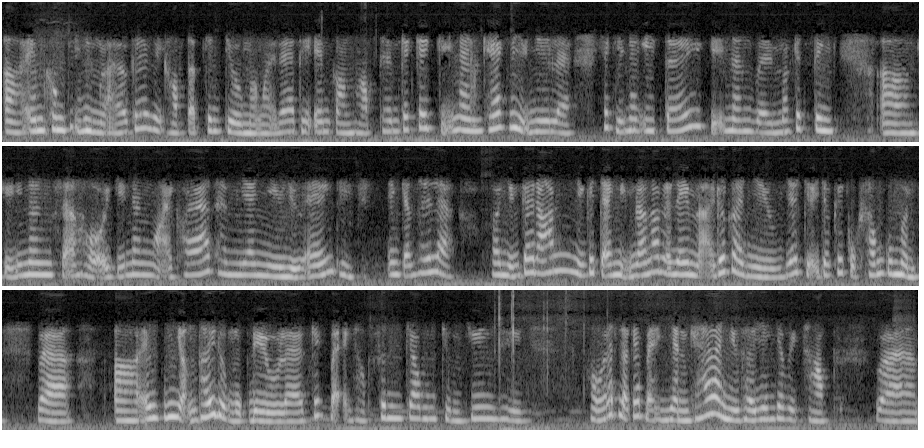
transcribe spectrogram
à, em không chỉ dừng lại ở cái việc học tập trên trường mà ngoài ra thì em còn học thêm các cái kỹ năng khác ví dụ như là các kỹ năng y tế kỹ năng về marketing uh, kỹ năng xã hội kỹ năng ngoại khóa tham gia nhiều dự án thì em cảm thấy là và những cái đó những cái trải nghiệm đó nó đã đem lại rất là nhiều giá trị cho cái cuộc sống của mình. Và uh, em cũng nhận thấy được một điều là các bạn học sinh trong trường chuyên thì hầu hết là các bạn dành khá là nhiều thời gian cho việc học và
